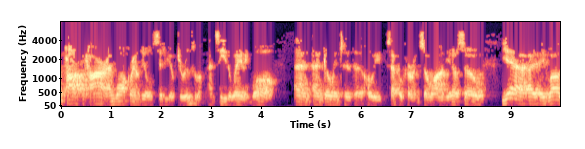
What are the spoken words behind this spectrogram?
and park the car and walk around the old city of Jerusalem and see the Wailing Wall and and go into the Holy Sepulchre and so on, you know. So yeah, it was.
